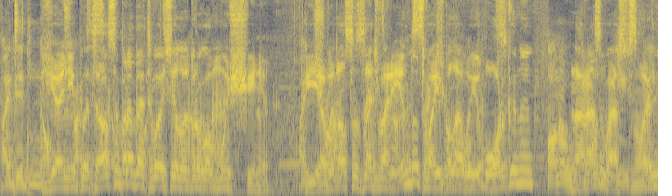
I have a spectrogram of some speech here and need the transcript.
Я не пытался продать твое тело другому мужчине. Я пытался сдать в аренду твои половые органы на разовой основе.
